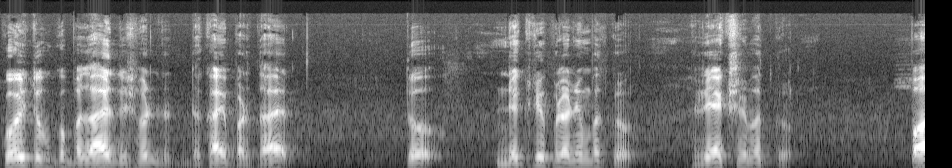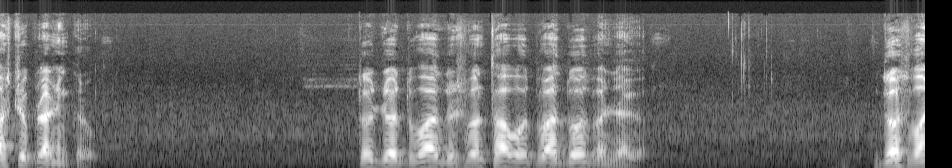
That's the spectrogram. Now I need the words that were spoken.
کوئی تم کو بظاہر دشمن دکھائی پڑتا ہے تو نگیٹیو پلاننگ مت کرو ریئیکشن مت کرو پازیٹیو پلاننگ کرو تو جو تمہارا دشمن تھا وہ تمہارا دوست بن جائے گا دوست مع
